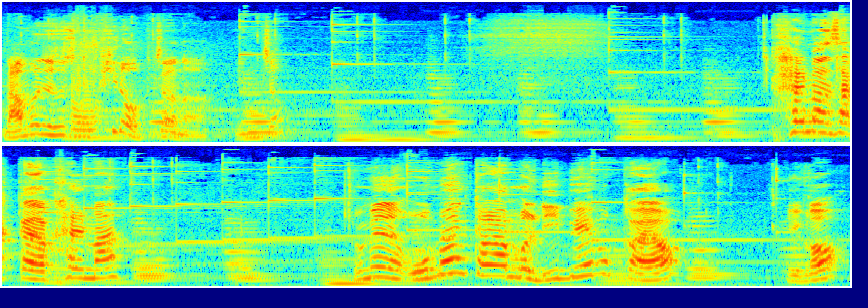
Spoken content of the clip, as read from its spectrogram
나머지 솔직히 필요 없잖아. 인정? 칼만 살까요, 칼만? 그러면 오멘 칼 한번 리뷰해볼까요? 이거?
